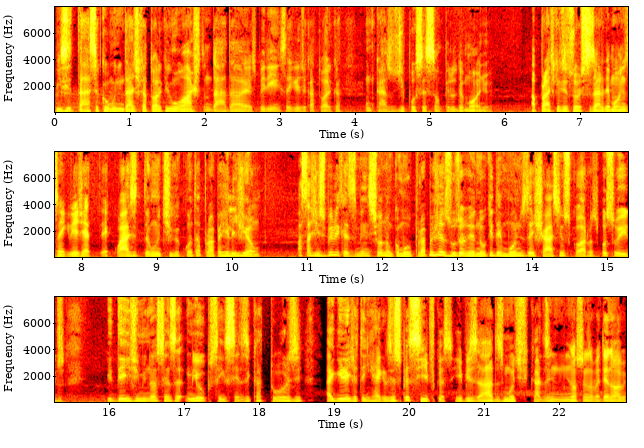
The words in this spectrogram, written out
visitasse a comunidade católica em Washington, dada a experiência da Igreja Católica com casos de possessão pelo demônio. A prática de exorcizar demônios na igreja é, é quase tão antiga quanto a própria religião. Passagens bíblicas mencionam como o próprio Jesus ordenou que demônios deixassem os corpos possuídos e desde 1900, 1614 a igreja tem regras específicas, revisadas e modificadas em 1999,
